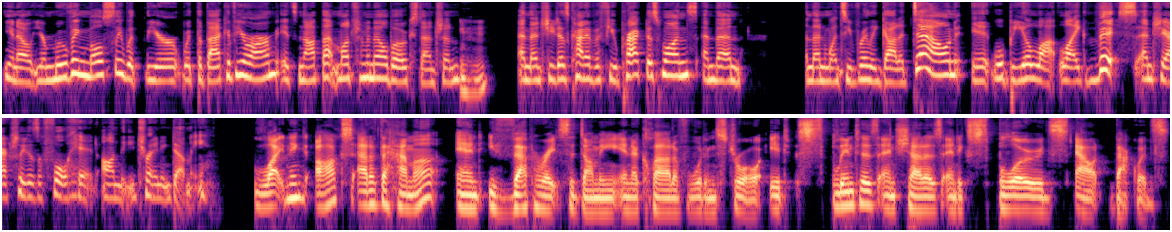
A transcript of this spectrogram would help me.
you know you're moving mostly with your with the back of your arm. It's not that much of an elbow extension. Hmm and then she does kind of a few practice ones and then and then once you've really got it down it will be a lot like this and she actually does a full hit on the training dummy Lightning arcs out of the hammer and evaporates the dummy in a cloud of wood and straw. It splinters and shatters and explodes out backwards.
